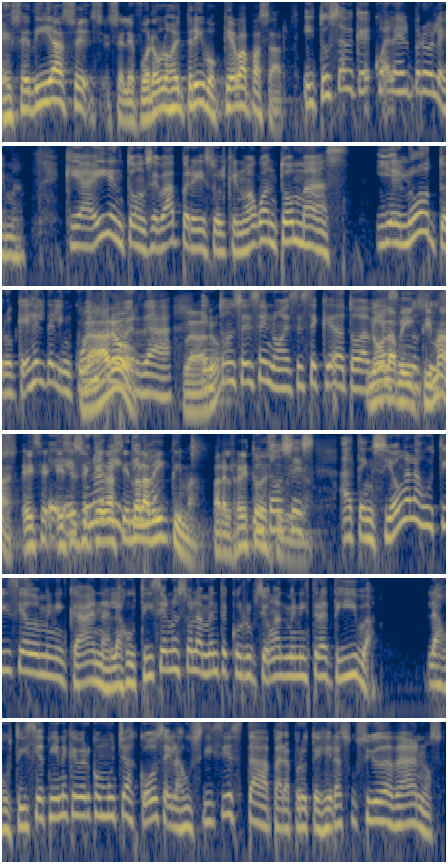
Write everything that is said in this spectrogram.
ese día se, se le fueron los estribos, ¿qué va a pasar? Y tú sabes qué, cuál es el problema. Que ahí entonces va preso el que no aguantó más. Y el otro, que es el delincuente Claro, de verdad, claro. entonces ese no, ese se queda todavía No la víctima, sus- ese, eh, ese se queda siendo la víctima para el resto Entonces, de su vida. atención a la justicia dominicana. La justicia no es solamente corrupción administrativa. La justicia tiene que ver con muchas cosas y la justicia está para proteger a sus ciudadanos.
